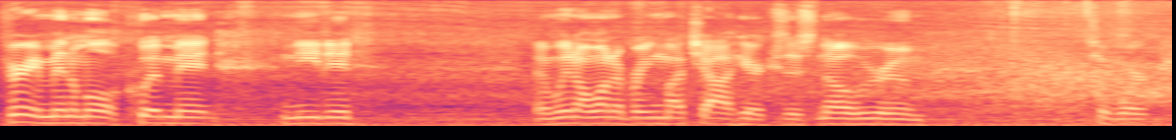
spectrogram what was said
Very minimal equipment needed. And we don't want to bring much out here because there's no room to work.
